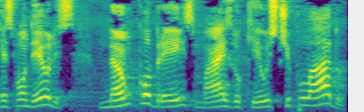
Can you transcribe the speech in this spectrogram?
Respondeu-lhes: Não cobreis mais do que o estipulado.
